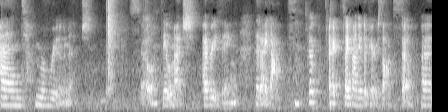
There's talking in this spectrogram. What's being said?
and maroon. So they will match everything that I got. Oh, okay, so I found the other pair of socks. So uh,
